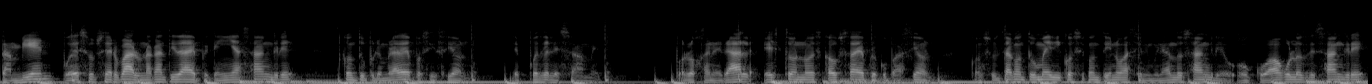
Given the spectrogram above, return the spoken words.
También puedes observar una cantidad de pequeña sangre con tu primera deposición después del examen. Por lo general, esto no es causa de preocupación, Consulta con tu médico si continúas eliminando sangre o coágulos de sangre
